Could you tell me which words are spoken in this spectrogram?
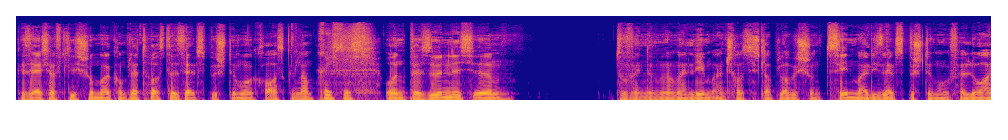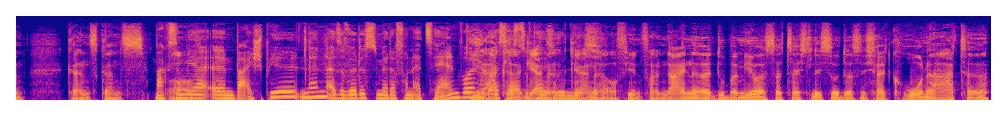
gesellschaftlich schon mal komplett aus der Selbstbestimmung rausgenommen. Richtig. Und persönlich ähm, Du, wenn du mir mein Leben anschaust, ich glaube, glaube ich, schon zehnmal die Selbstbestimmung verloren. Ganz, ganz. Magst du mir ein Beispiel nennen? Also würdest du mir davon erzählen wollen? Ja, klar, gerne, persönlich? gerne, auf jeden Fall. Nein, äh, du, bei mir war es tatsächlich so, dass ich halt Corona hatte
